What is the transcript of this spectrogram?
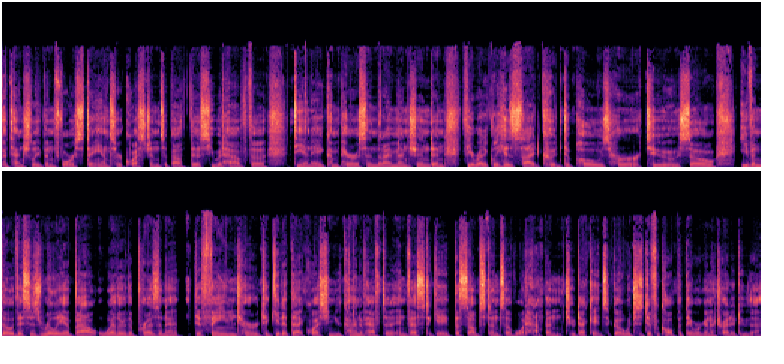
potentially been forced to answer questions about this. You would have the DNA comparison that I mentioned, and theoretically, his side could depose her too. So even though this is really about whether the president defamed her, to get at that question, you kind of have to investigate the substance of what happened two decades ago, which is difficult, but they were going to try to do that.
